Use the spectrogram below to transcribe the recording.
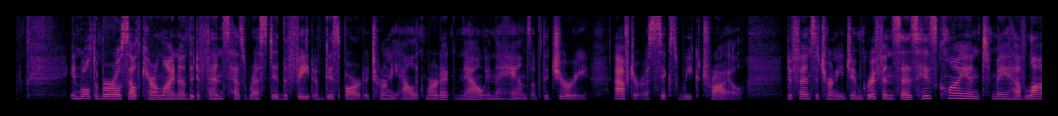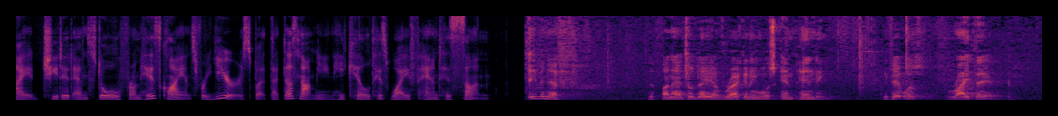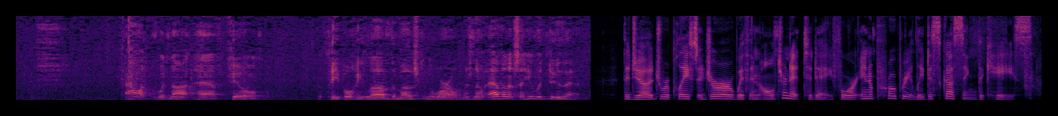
In Walterboro, South Carolina, the defense has rested the fate of disbarred attorney Alec Murdaugh, now in the hands of the jury, after a six week trial. Defense attorney Jim Griffin says his client may have lied, cheated, and stole from his clients for years, but that does not mean he killed his wife and his son. Even if the financial day of reckoning was impending, if it was right there, Alec would not have killed the people he loved the most in the world. There's no evidence that he would do that. The judge replaced a juror with an alternate today for inappropriately discussing the case.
